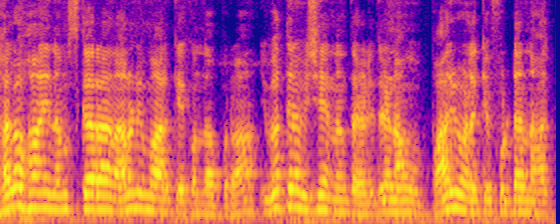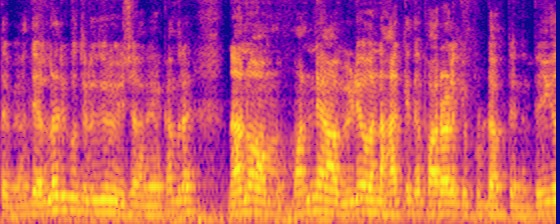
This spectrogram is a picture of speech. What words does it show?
ಹಲೋ ಹಾಯ್ ನಮಸ್ಕಾರ. ನಾನು ನಿಮ್ಮ ಆರ್ ಕೆ ಕುಂದಾಪುರ. ಇವತ್ತಿನ ವಿಷಯ ಏನಂತ ಹೇಳಿದ್ರೆ, ನಾವು ಪಾರಿವಾಳಕ್ಕೆ ಫುಡ್ ಅನ್ನು ಹಾಕ್ತೇವೆ. ಅದು ಎಲ್ಲರಿಗೂ ತಿಳಿದಿರೋ ವಿಚಾರ. ಯಾಕಂದ್ರೆ ನಾನು ಆ ಮೊನ್ನೆ ಆ ವಿಡಿಯೋವನ್ನು ಹಾಕಿದ್ದೆ, ಪಾರಿವಾಳಕ್ಕೆ ಫುಡ್ ಹಾಕ್ತೇನೆ ಅಂತ. ಈಗ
